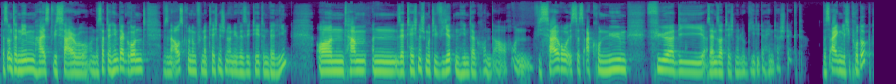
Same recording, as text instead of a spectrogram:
das Unternehmen heißt Visiro. Und das hat den Hintergrund, wir sind eine Ausgründung von der Technischen Universität in Berlin und haben einen sehr technisch motivierten Hintergrund auch. Und Visiro ist das Akronym für die Sensortechnologie, die dahinter steckt das eigentliche Produkt.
